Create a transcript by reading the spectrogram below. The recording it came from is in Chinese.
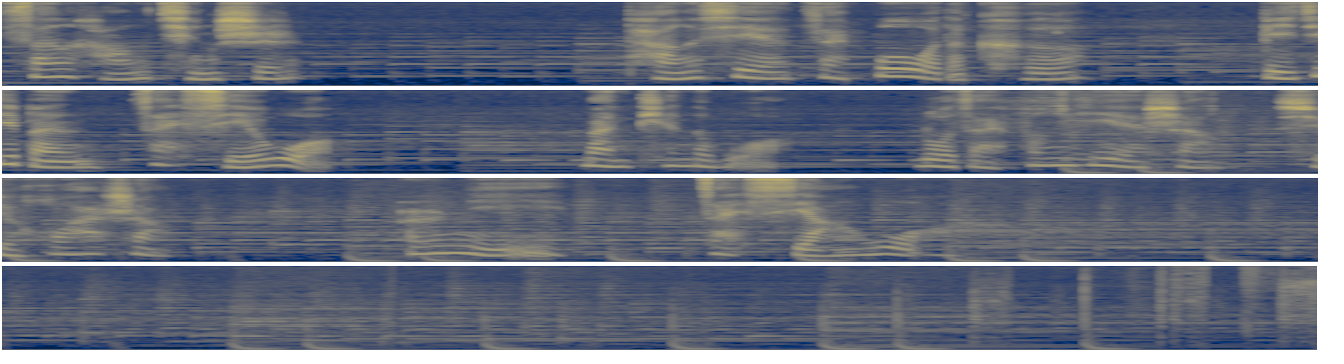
三行情诗。螃蟹在剥我的壳笔记本在写我漫天的我落在枫叶上雪花上而你在想我。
